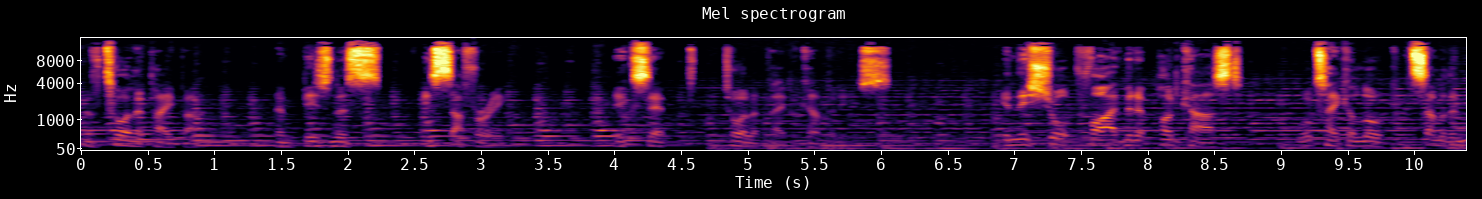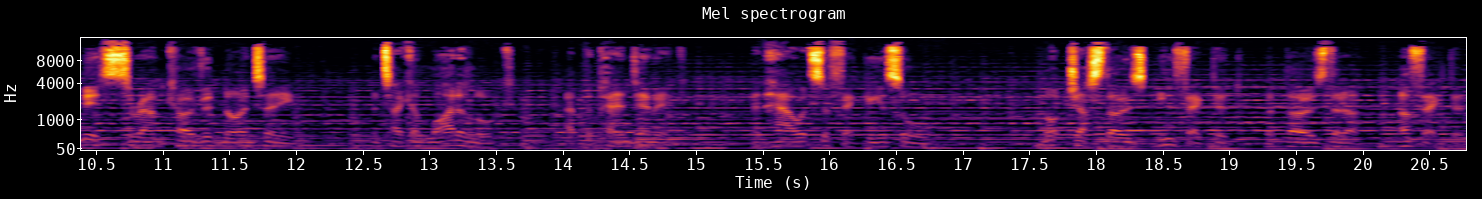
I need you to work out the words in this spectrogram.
of toilet paper, and business is suffering, except toilet paper companies. In this short five minute podcast, we'll take a look at some of the myths around COVID 19 and take a lighter look at the pandemic and how it's affecting us all. Not just those infected, but those that are affected.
